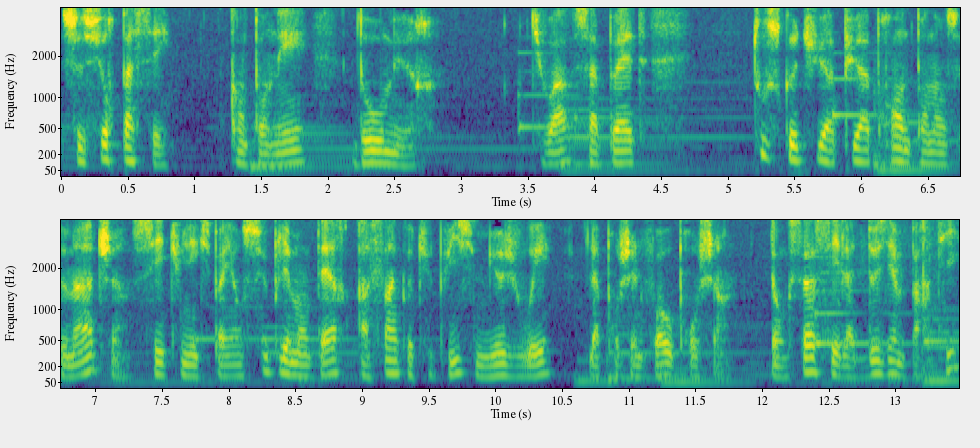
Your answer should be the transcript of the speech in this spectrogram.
se surpasser quand on est dos au mur. Tu vois, ça peut être tout ce que tu as pu apprendre pendant ce match, c'est une expérience supplémentaire afin que tu puisses mieux jouer la prochaine fois au prochain. Donc ça, c'est la deuxième partie.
